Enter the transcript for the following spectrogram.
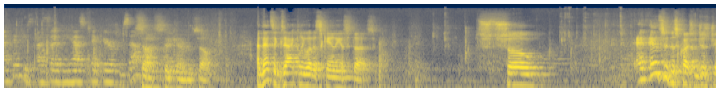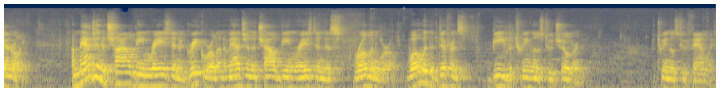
I think he's, I said he has to take care of himself. So he has to take care of himself. And that's exactly what Ascanius does. So, and answer this question just generally. Imagine a child being raised in a Greek world and imagine a child being raised in this Roman world. What would the difference be between those two children, between those two families?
